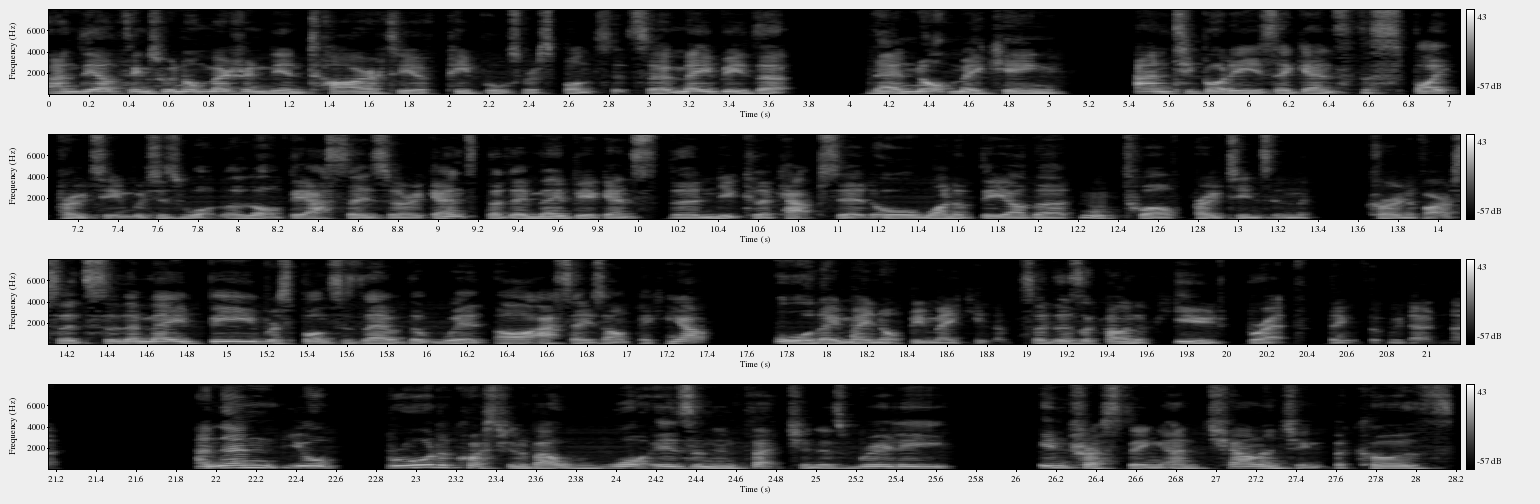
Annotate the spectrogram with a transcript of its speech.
and the other things, we're not measuring the entirety of people's responses. So it may be that they're not making antibodies against the spike protein, which is what a lot of the assays are against, but they may be against the nucleocapsid or one of the other hmm. 12 proteins in the coronavirus. So, so there may be responses there that our assays aren't picking up, or they may not be making them. So there's a kind of huge breadth of things that we don't know. And then your broader question about what is an infection is really interesting and challenging because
